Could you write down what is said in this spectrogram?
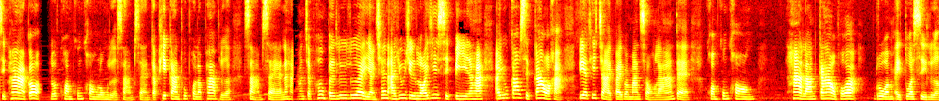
55 ก็ลดความคุ้มครองลงเหลือ 3 0 0แสนกับพิการทุพพลภาพเหลือ 3 0 0แสนนะคะ มันจะเพิ่มไปเรื่อยๆ อย่างเช่น อายุยืน 120 ปีนะคะ อายุ 99อะค่ะ เบี้ยที่จ่ายไปประมาณ 2 ล้าน แต่ความคุ้มครอง 5 ล้าน 9 เพราะว่ารวมไอตัวสีเหลือง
